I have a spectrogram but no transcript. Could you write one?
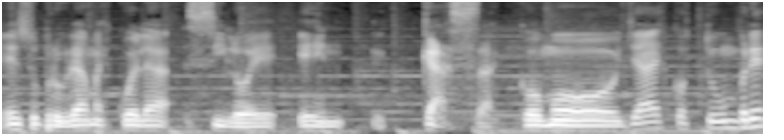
en su programa Escuela Siloé en Casa. Como ya es costumbre,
